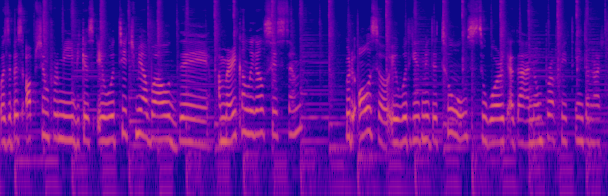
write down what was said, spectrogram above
was the best option for me because it would teach me about the American legal system, but also it would give me the tools to work at a nonprofit international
